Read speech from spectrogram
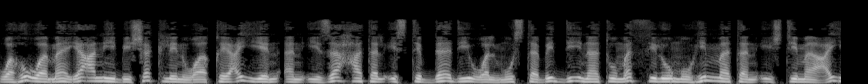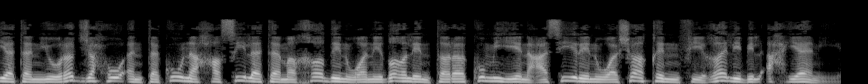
وهو ما يعني بشكل واقعي أن إزاحة الاستبداد والمستبدين تمثل مهمة اجتماعية يرجح أن تكون حصيلة مخاض ونضال تراكمي عسير وشاق في غالب الأحيان.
